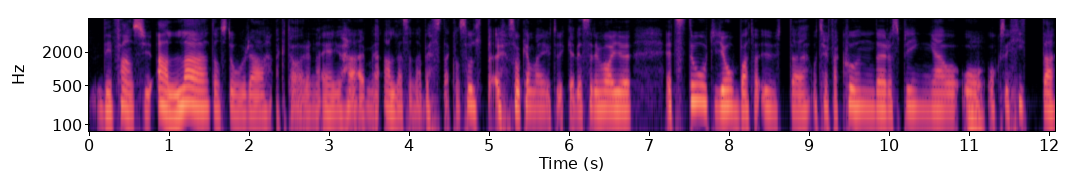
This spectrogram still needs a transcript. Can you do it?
det fanns ju alla de stora aktörerna är ju här med alla sina bästa konsulter, så kan man uttrycka det. Så det var ju ett stort jobb att vara ute och träffa kunder och springa och, och mm. också hitta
